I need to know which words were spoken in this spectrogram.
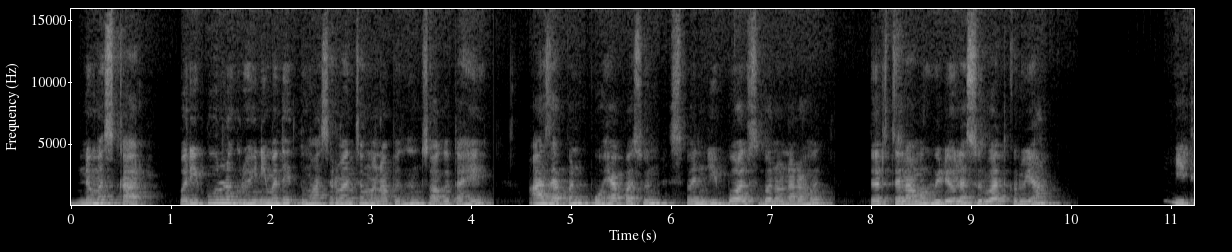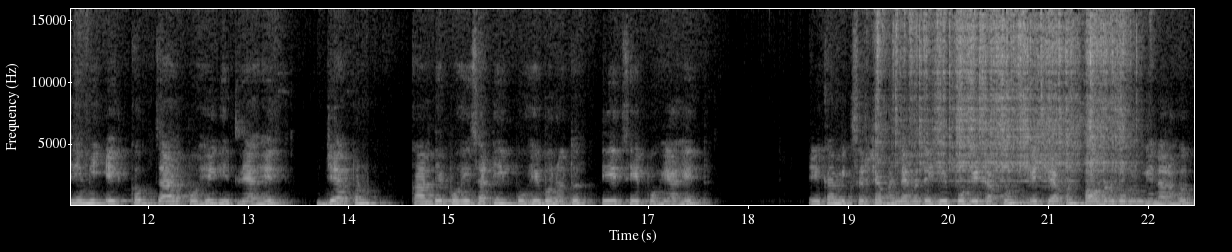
नमस्कार. परिपूर्ण गृहिणीमध्ये तुम्हा सर्वांचं मनापासून स्वागत आहे. आज आपण पोह्यापासून स्पंजी बॉल्स बनवणार आहोत. तर चला मग व्हिडिओला सुरुवात करूया. इथे मी एक कप जाड पोहे घेतले आहेत. जे आपण कांदे पोहेसाठी पोहे बनवतो तेच हे पोहे आहेत. एका मिक्सरच्या भांड्यामध्ये हे पोहे टाकून याची आपण पावडर बनवून घेणार आहोत.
